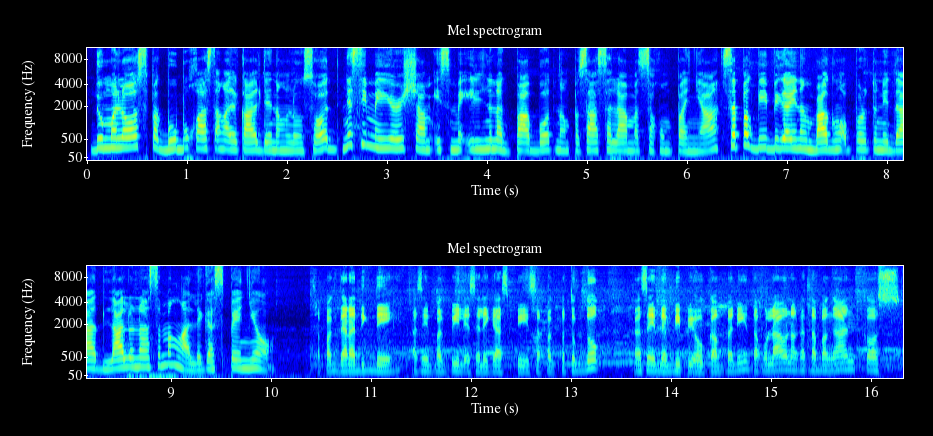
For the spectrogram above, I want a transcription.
Dumalo sa pagbubukas ang alkalde ng lungsod na si Mayor Sham Ismail na nagpaabot ng pasasalamat sa kumpanya sa pagbibigay ng bagong oportunidad lalo na sa mga Legaspenyo. Sa pagdaradigdi, as in pagpili sa Legazpi, sa pagpatugdok kan sa indang BPO company. Takulaw ng katabangan, cause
